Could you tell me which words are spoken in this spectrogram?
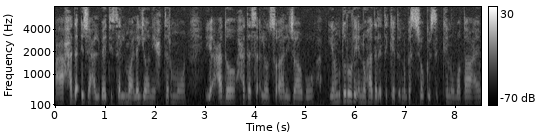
حدا اجى على البيت يسلموا عليهم يحترمون يقعدوا حدا سألهم سؤال يجاوبوا يعني مو ضروري إنه هذا الاتيكيت إنه بس شوك وسكين ومطاعم.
